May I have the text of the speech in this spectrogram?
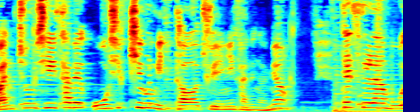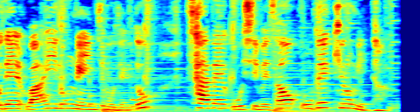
완충 시 450km 주행이 가능하며 테슬라 모델 Y 롱 레인지 모델도 450에서 500km,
